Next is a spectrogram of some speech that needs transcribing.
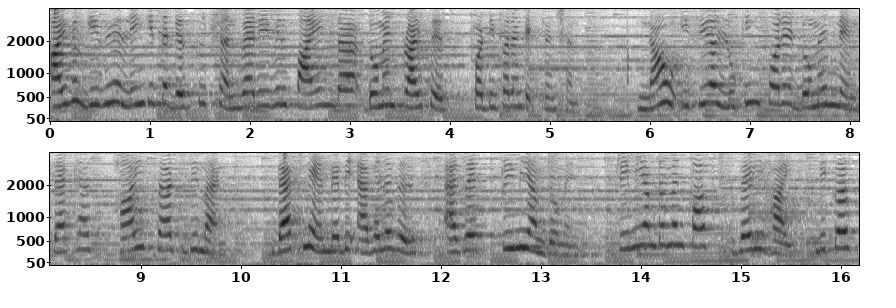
I will give you a link in the description where you will find the domain prices for different extensions. Now, if you are looking for a domain name that has high search demand, that name may be available as a premium domain. Premium domain cost very high because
